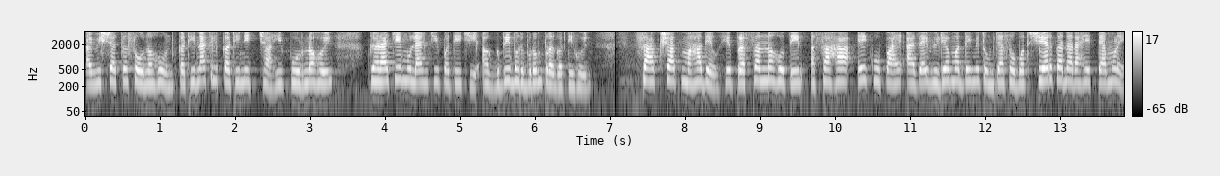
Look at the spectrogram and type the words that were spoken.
आयुष्याचं सोनं होऊन कठीणातील कठीण इच्छा ही पूर्ण होईल. घराची मुलांची पतीची अगदी भरभरून प्रगती होईल. साक्षात महादेव हे प्रसन्न होतील असा हा एक उपाय आज या व्हिडिओमध्ये मी तुमच्यासोबत शेअर करणार आहे. त्यामुळे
